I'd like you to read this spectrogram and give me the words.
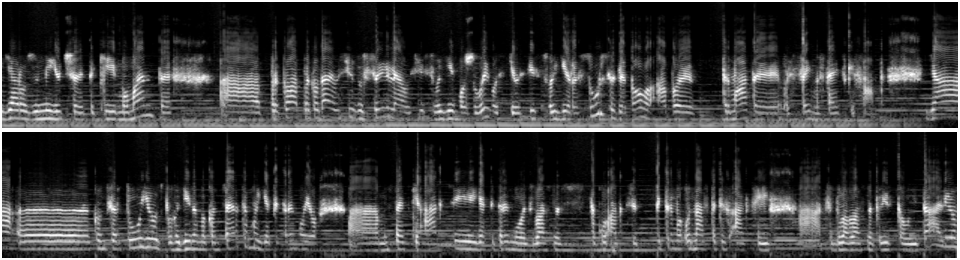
я розуміючи такі моменти, е, прикла- прикладаю усі зусилля, усі свої можливості, усі свої ресурси для того, аби тримати ось цей мистецький фронт. Я е, концертую з благодійними концертами. Я підтримую е, мистецькі акції. Я підтримую власне таку акцію. Підтримую одна з таких акцій. А це була власне поїздка у Італію.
